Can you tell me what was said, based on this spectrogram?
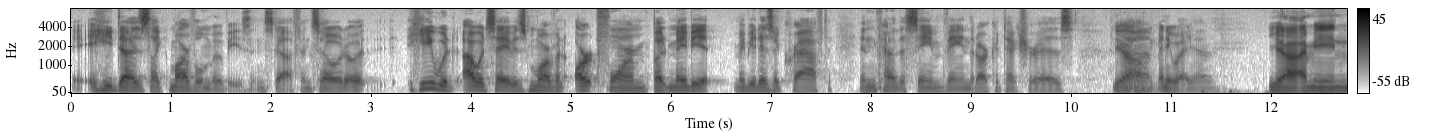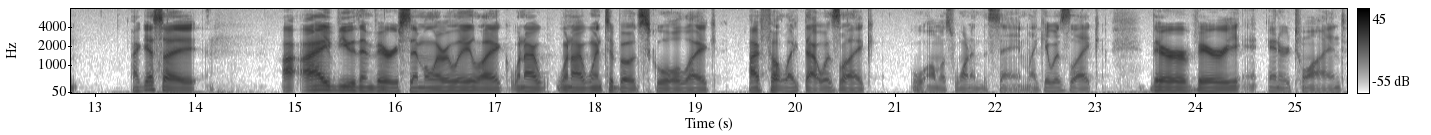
he does like Marvel movies and stuff, and so it, he would I would say is more of an art form, but maybe it maybe it is a craft in kind of the same vein that architecture is. Yeah. Um, anyway, uh, Yeah, I mean, I guess I, I I view them very similarly. Like when I when I went to boat school, like I felt like that was like almost one and the same. Like it was like they're very intertwined.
